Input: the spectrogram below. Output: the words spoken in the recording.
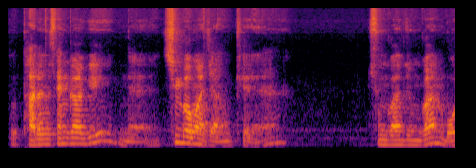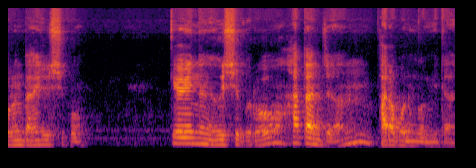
또 다른 생각이 네, 침범하지 않게 중간중간 모른다 해주시고 깨어있는 의식으로 하단전 바라보는 겁니다.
